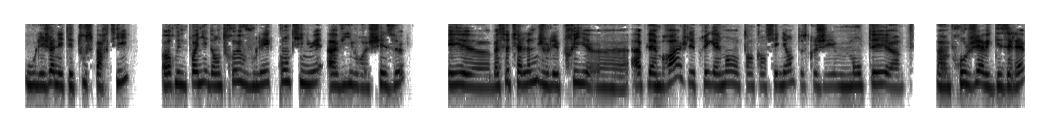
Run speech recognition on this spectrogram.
où les jeunes étaient tous partis. Or, une poignée d'entre eux voulaient continuer à vivre chez eux. Et euh, bah, ce challenge, je l'ai pris euh, à plein bras. Je l'ai pris également en tant qu'enseignante parce que j'ai monté euh, un projet avec des élèves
